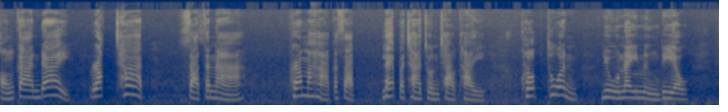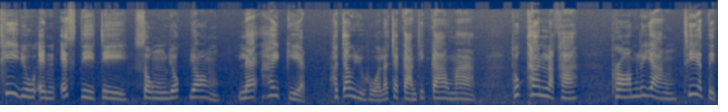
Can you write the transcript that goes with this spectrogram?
ของการได้ รักชาติ ศาสนา พระมหากษัตริย์ และประชาชนชาวไทย ครบถ้วนอยู่ในหนึ่งเดียวที่ UN SDG ทรงยกย่อง และให้เกียรติพระเจ้าอยู่หัวรัชกาลที่ 9 มาก ทุกท่านล่ะคะ พร้อมหรือยังที่จะติด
